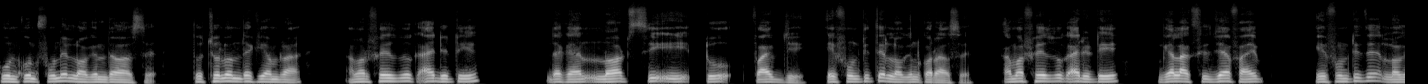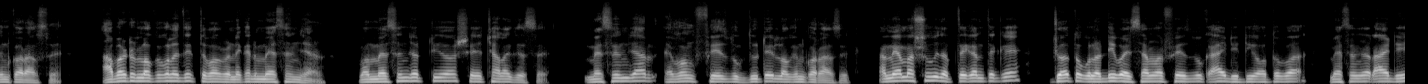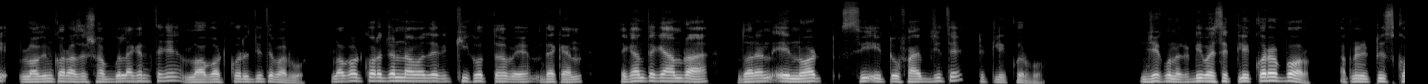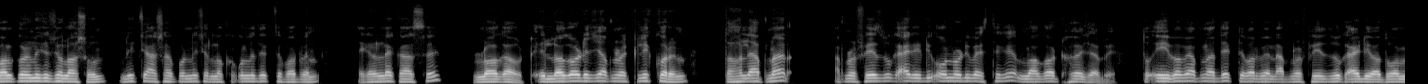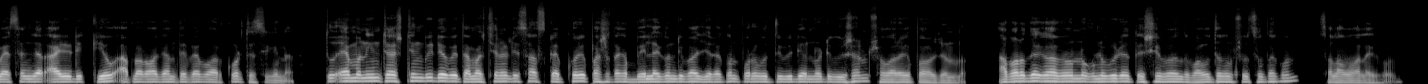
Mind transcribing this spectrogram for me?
কোন, কোন ফোনে লগইন দেওয়া আছে। তো চলুন দেখি আমরা আমার ফেসবুক আইডিটি দেখেন নট সিই টু ফাইভ জি এই ফোনটিতে লগইন করা আছে। আমার ফেসবুক আইডিটি গ্যালাক্সি জে ফাইভ এই ফোনটিতে লগইন করা আছে। আবার একটু লক্ষ্য করলে দেখতে পারবেন এখানে মেসেঞ্জার। আমার মেসেঞ্জারটিও সে চালাইতেছে। মেসেঞ্জার এবং ফেসবুক দুটোই লগইন করা আছে। আমি আমার সুবিধার্থে এখান থেকে যতগুলা ডিভাইসে আমার ফেসবুক আইডিটি অথবা মেসেঞ্জার আইডি লগইন করা আছে, সবগুলো এখান থেকে লগ আউট করে দিতে পারব। লগ আউট করার জন্য আমাদেরকে কি করতে হবে দেখেন, এখান থেকে আমরা ধরেন এই নট সিই টু ফাইভ জিতে ক্লিক করব। যেকোনো একটা ডিভাইসে ক্লিক করার পর আপনি একটু স্ক্রল করে নিচে চলে আসুন। নিচে আসার পর নিচে লক্ষ্য করলে দেখতে পারবেন, এখানে লেখা আছে লগ আউট। এই লগ আউটে যদি আপনারা ক্লিক করেন তাহলে আপনার, আপনার ফেসবুক আইডিটি অন্য ডিভাইস থেকে লগ আউট হয়ে যাবে। তো এইভাবে আপনারা দেখতে পারবেন আপনার ফেসবুক আইডি অথবা মেসেঞ্জার আইডিটি কেউ আপনার অজান্তে ব্যবহার করতেছে কিনা। তো এমন ইন্টারেস্টিং ভিডিও পেতে আমার চ্যানেলটি সাবস্ক্রাইব করে পাশে থাকা বেল আইকনটি বাজিয়ে রাখুন পরবর্তী ভিডিওর নোটিফিকেশন সবার আগে পাওয়ার জন্য। আবারও দেখা হবে অন্য কোনো ভিডিওতে সে পর্যন্ত ভালো থাকুন, সুস্থ থাকুন। সালামু আলাইকুম।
